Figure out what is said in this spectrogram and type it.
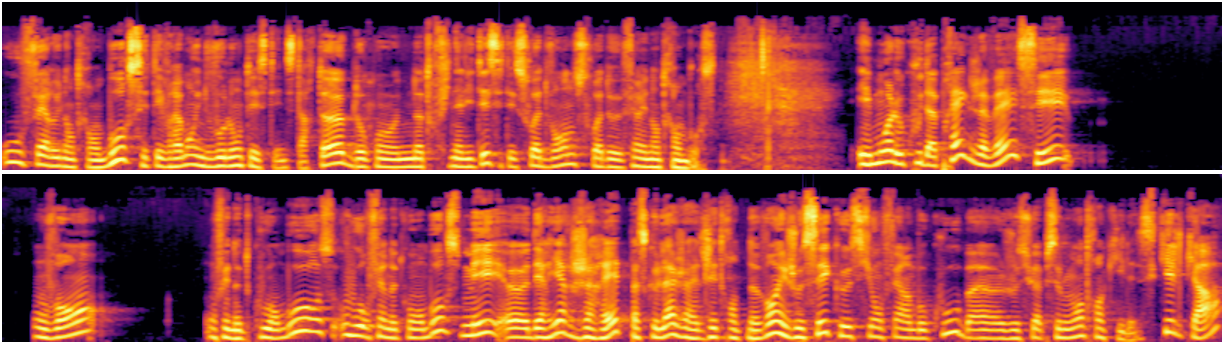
ou faire une entrée en bourse. C'était vraiment une volonté. C'était une start-up, donc notre finalité c'était soit de vendre, soit de faire une entrée en bourse. Et moi, le coup d'après que j'avais, c'est on vend, on fait notre coup en bourse ou on fait notre coup en bourse, mais euh, derrière j'arrête parce que là j'ai 39 ans et je sais que si on fait un beau coup, ben je suis absolument tranquille. Ce qui est le cas,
